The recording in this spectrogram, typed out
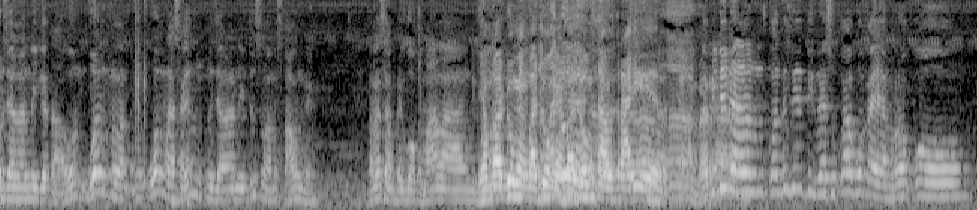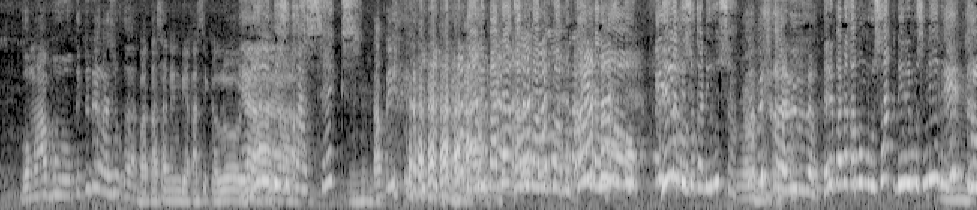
berjalan tiga tahun, gue gua ngerasain ngejalanin itu selama setahun ya. Karena sampai gue ke Malang. di Yang. Badung, yang Badung, yang Badung. Badung setahun terakhir. Tapi dia dalam konteks dia tidak suka gue kayak ngerokok, gue mabuk, itu dia nggak suka. Batasan yang dia kasih ke lu. Iya. Dia lebih suka seks Tapi daripada kamu mabuk-mabukan dan rokok. Dia lebih suka dirusak tapi suka tuh. daripada kamu merusak dirimu sendiri. Itu.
